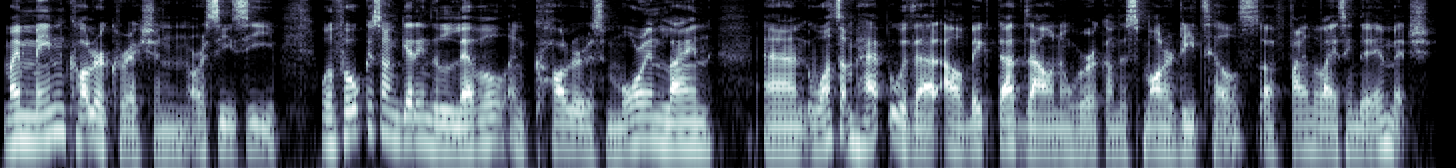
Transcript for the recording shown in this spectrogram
My main color correction, or CC, will focus on getting the level and colors more in line and once I'm happy with that I'll bake that down and work on the smaller details of finalizing the image.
